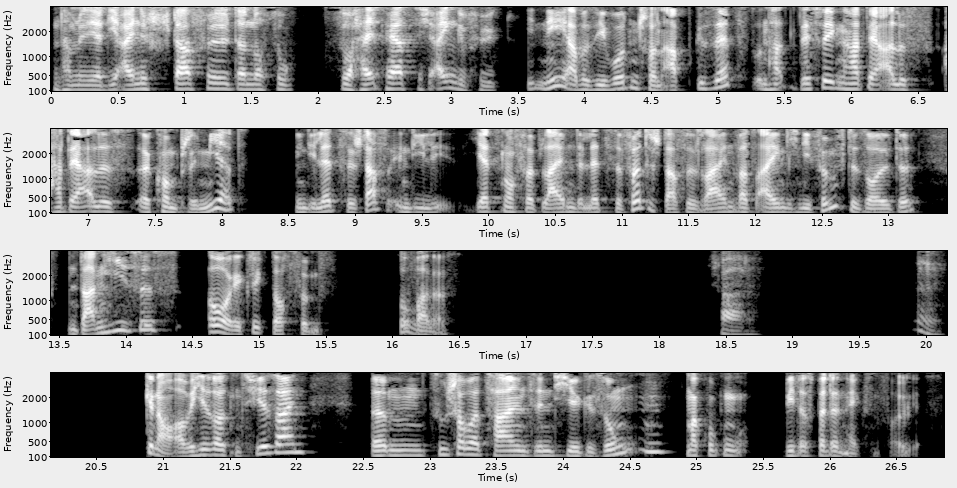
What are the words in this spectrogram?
Und haben dann ja die eine Staffel dann noch so, so halbherzig eingefügt. Nee, aber sie wurden schon abgesetzt und hat, deswegen hat er alles, hat er alles äh, komprimiert in die letzte Staffel, in die jetzt noch verbleibende letzte vierte Staffel rein, was eigentlich in die fünfte sollte. Und dann hieß es, oh, ihr kriegt doch fünf. So war das. Schade. Hm. Genau, aber hier sollten es vier sein. Ähm, Zuschauerzahlen sind hier gesunken. Mal gucken, wie das bei der nächsten Folge ist.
